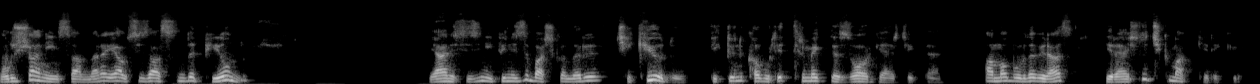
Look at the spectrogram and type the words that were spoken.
vuruşan insanlara ya siz aslında piyondunuz. Yani sizin ipinizi başkaları çekiyordu. Fikrini kabul ettirmek de zor gerçekten. Ama burada biraz dirençli çıkmak gerekiyor.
